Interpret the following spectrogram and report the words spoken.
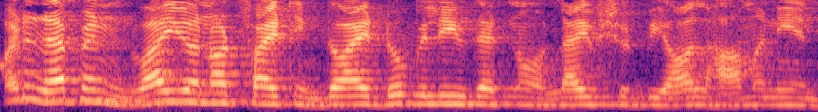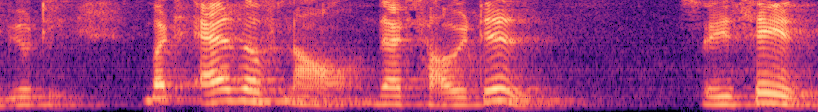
What has happened? Why you are not fighting? Though I do believe that no, life should be all harmony and beauty. But as of now, that's how it is. So he says,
